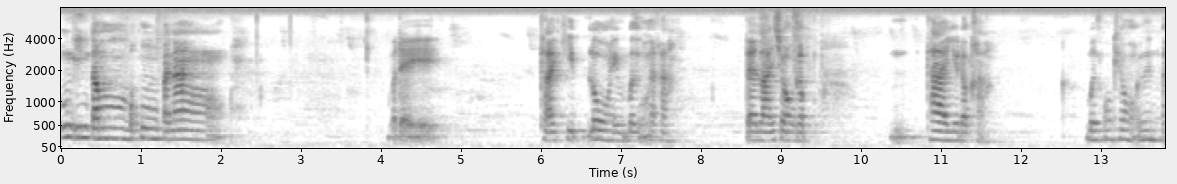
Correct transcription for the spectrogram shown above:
อุ้งอิงตำบักฮุงไปนั่งบ่ได้ถ่ายคลิปลงให้เบิ่งนะคะ แต่หลายช่องกับถ่ายอยู่ดอกค่ะ เบิ่งของช่องอื่นไป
